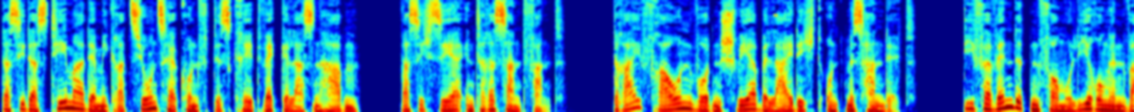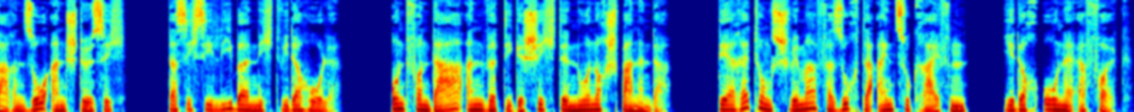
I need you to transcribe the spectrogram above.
dass Sie das Thema der Migrationsherkunft diskret weggelassen haben, was ich sehr interessant fand. Drei Frauen wurden schwer beleidigt und misshandelt. Die verwendeten Formulierungen waren so anstößig, dass ich sie lieber nicht wiederhole. Und von da an wird die Geschichte nur noch spannender. Der Rettungsschwimmer versuchte einzugreifen, jedoch ohne Erfolg.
